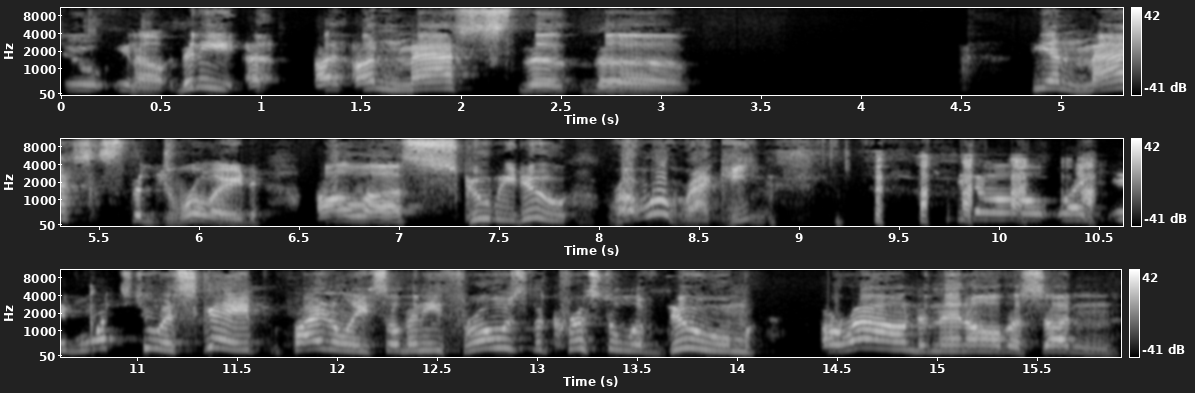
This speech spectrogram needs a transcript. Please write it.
to, you know, then he uh, un- unmasks the the he unmasks the droid a la Scooby Doo, Raggy. you know, like it wants to escape finally. So then he throws the crystal of doom around, and then all of a sudden.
